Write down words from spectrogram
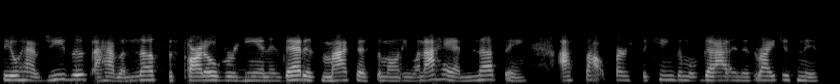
still have Jesus, I have enough to start over again. And that is my testimony. When I had nothing, I sought first the kingdom of God and his righteousness,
